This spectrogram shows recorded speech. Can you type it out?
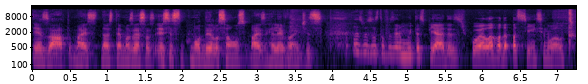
exato, mas nós temos essas, esses modelos são os mais relevantes. As pessoas estão fazendo muitas piadas, tipo, ela roda paciência no alto.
